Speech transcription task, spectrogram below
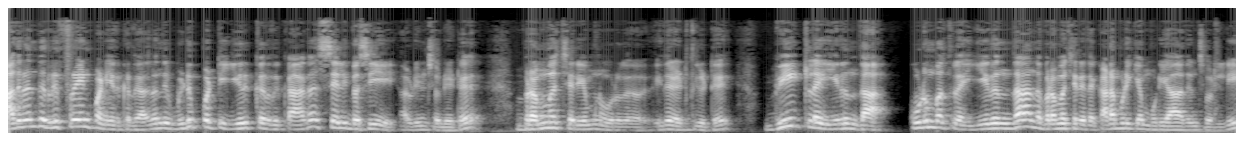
அதுலேருந்து ரிஃப்ரைன் பண்ணியிருக்கிறது அதுலேருந்து விடுபட்டு இருக்கிறதுக்காக செலிபசி அப்படின்னு சொல்லிட்டு பிரம்மச்சரியம்னு ஒரு இதை எடுத்துக்கிட்டு வீட்டில் இருந்தா குடும்பத்தில் இருந்தா அந்த பிரம்மச்சரியத்தை கடைபிடிக்க முடியாதுன்னு சொல்லி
